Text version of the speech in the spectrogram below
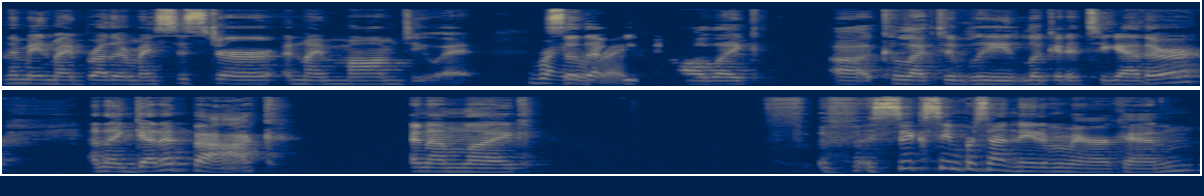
and I made my brother, my sister, and my mom do it, Right. so that right. we can all like uh, collectively look at it together. And I get it back, and I'm like, sixteen percent Native American.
